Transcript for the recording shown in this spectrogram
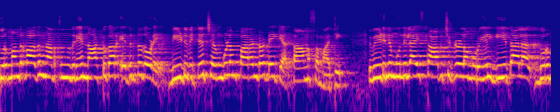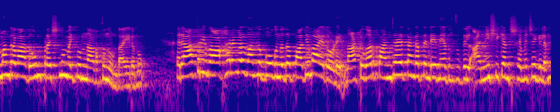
ദുർമന്ത്രവാദം നടത്തുന്നതിനെ നാട്ടുകാർ എതിർത്തതോടെ വീട് വിറ്റ് ചെങ്കുളം പറണ്ടോട്ടേക്ക് താമസം മാറ്റി. വീടിന് മുന്നിലായി സ്ഥാപിച്ചിട്ടുള്ള മുറിയിൽ ഗീതാലാൽ ദുർമന്ത്രവാദവും പ്രശ്നവയ്പും നടത്തുന്നുണ്ടായിരുന്നു. രാത്രി വാഹനങ്ങൾ വന്നു പോകുന്നത് പതിവായതോടെ നാട്ടുകാർ പഞ്ചായത്ത് അംഗത്തിന്റെ നേതൃത്വത്തിൽ അന്വേഷിക്കാൻ ശ്രമിച്ചെങ്കിലും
